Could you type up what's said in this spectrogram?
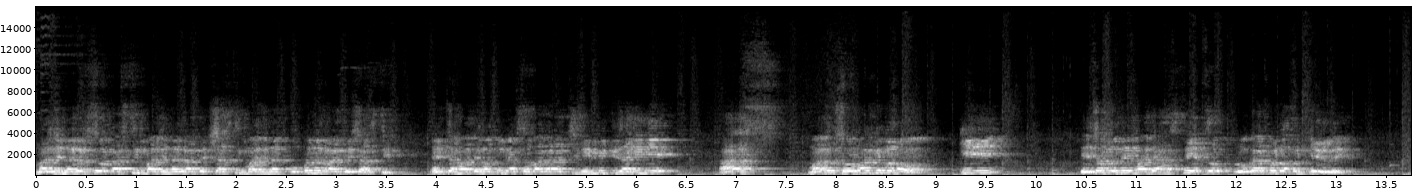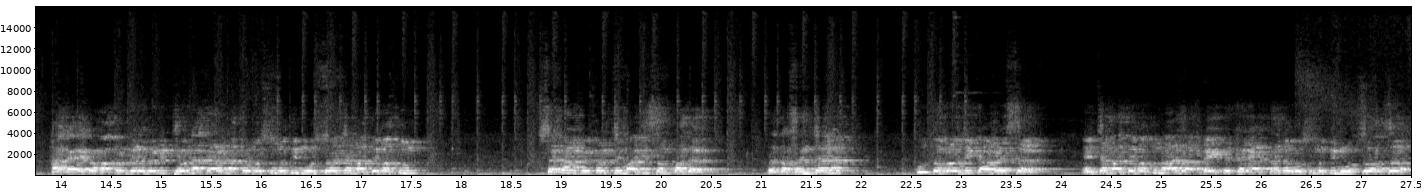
माझे नगरसेवक असतील माझे नगराध्यक्ष असतील माझे उपनगराध्यक्ष असतील यांच्या माध्यमातून या सभागृहाची निर्मिती झालेली आहे. आज माझं सौभाग्य म्हणावं की याच्यामध्ये माझ्या हस्ते याचं लोकार्पण आपण केलेलं आहे. हा कार्यक्रम आपण गडबडीत ठेवला कारण आपण वसुमती महोत्सवाच्या माध्यमातून सकाळ पेपरचे माजी संपादक तथा संचालक उत्तमरावजी कांबळे सर यांच्या माध्यमातून आज आपल्या इथं खऱ्या अर्थानं वसुमती महोत्सवाचं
